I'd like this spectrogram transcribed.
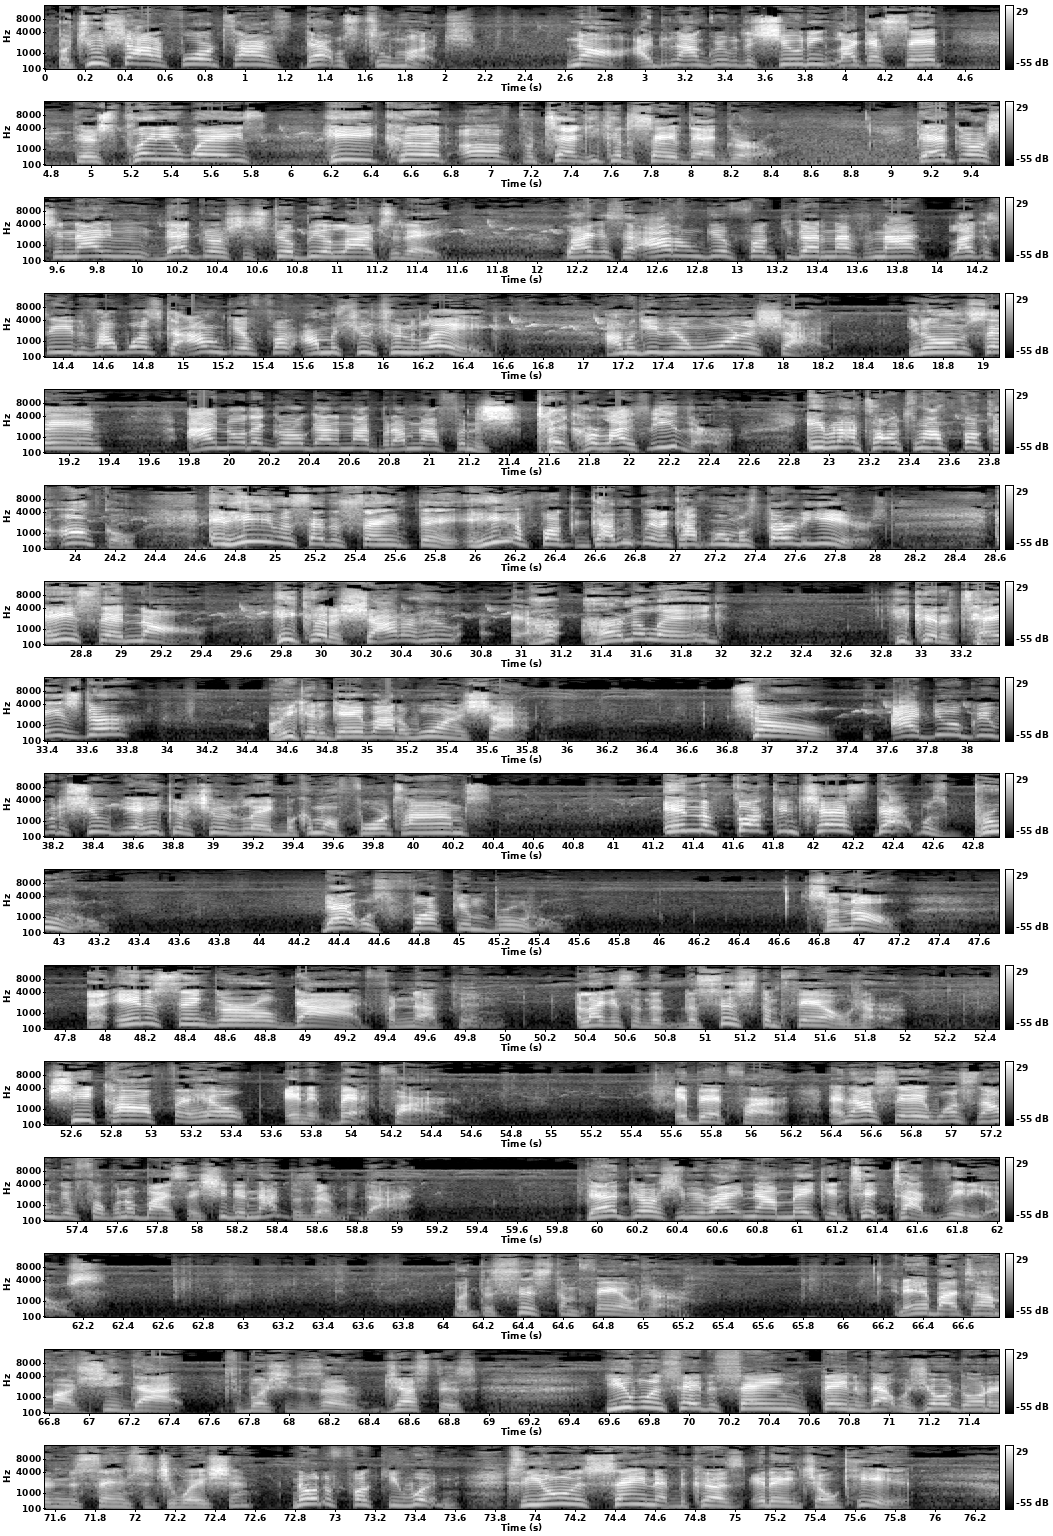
But you shot her four times, that was too much. No, I do not agree with the shooting. Like I said, there's plenty of ways he could have protect. He could have saved that girl. That girl should not even. That girl should still be alive today. Like I said, I don't give a fuck. You got a knife or not? Like I said, even if I was, I don't give a fuck. I'm gonna shoot you in the leg. I'm gonna give you a warning shot. You know what I'm saying? I know that girl got a knife, but I'm not finna sh- take her life either. Even I talked to my fucking uncle, and he even said the same thing. He a fucking cop. He been a cop for almost 30 years, and he said no. He could have shot her, her, her in the leg. He could have tased her or he could have gave out a warning shot. So I do agree with the shoot. Yeah, he could have shot the leg, but come on, four times in the fucking chest. That was brutal. That was fucking brutal. So no, an innocent girl died for nothing. Like I said, the, the system failed her. She called for help and it backfired. It backfired. And I said once, and I don't give a fuck what nobody say. She did not deserve to die. That girl should be right now making TikTok videos. But the system failed her. And everybody talking about she got what she deserved, justice. You wouldn't say the same thing if that was your daughter in the same situation. No, the fuck you wouldn't. See, you're only saying that because it ain't your kid.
